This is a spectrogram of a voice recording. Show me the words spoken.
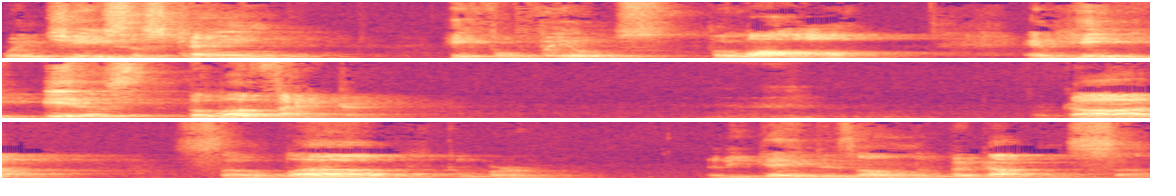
When Jesus came, he fulfills the law and he is the love factor. For God so loved the world that he gave his only begotten Son,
